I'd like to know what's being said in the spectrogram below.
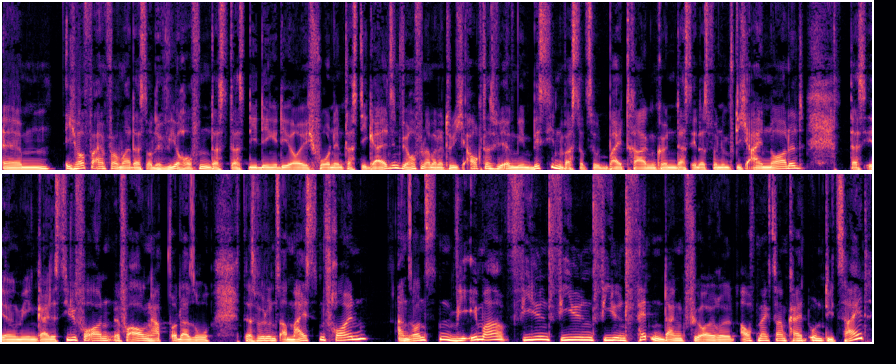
Ähm, ich hoffe einfach mal, dass, oder wir hoffen, dass, dass die Dinge, die ihr euch vornehmt, dass die geil sind. Wir hoffen aber natürlich auch, dass wir irgendwie ein bisschen was dazu beitragen können, dass ihr das vernünftig einnordet, dass ihr irgendwie ein geiles Ziel vor, vor Augen habt oder so. Das würde uns am meisten freuen. Ansonsten, wie immer, vielen, vielen, vielen fetten Dank für eure Aufmerksamkeit und die Zeit.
